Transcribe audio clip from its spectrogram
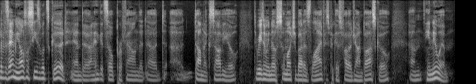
But at the same, he also sees what's good, and uh, I think it's so profound that uh, D- uh, Dominic Savio. The reason we know so much about his life is because Father John Bosco, um, he knew him.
